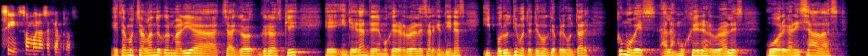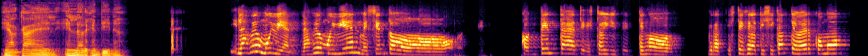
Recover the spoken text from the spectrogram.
sí, son buenos ejemplos. Estamos charlando con María Chagroski, eh, integrante de Mujeres Rurales Argentinas. Y por último te tengo que preguntar, ¿cómo ves a las mujeres rurales u organizadas acá en, la Argentina? Las veo muy bien, las veo muy bien, me siento contenta, estoy, tengo, este es gratificante ver cómo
